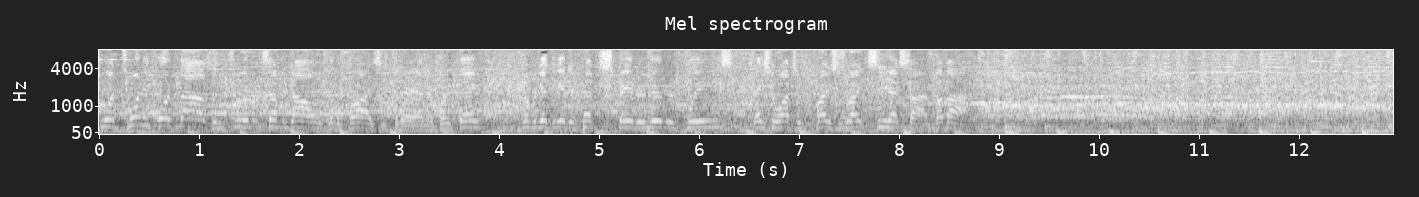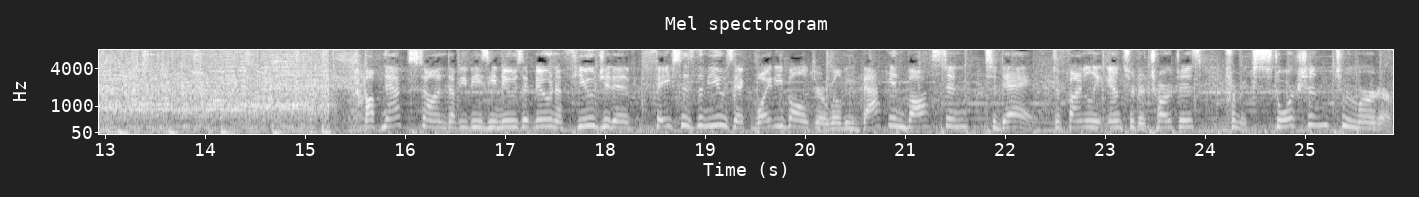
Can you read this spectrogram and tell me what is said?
She won $24,307 of the prizes today on her birthday. Don't forget to get your pets spayed or neutered, please. Thanks for watching Price is Right. See you next time. Bye-bye. Up next on WBZ News at noon, a fugitive faces the music. Whitey Bulger will be back in Boston today to finally answer to charges from extortion to murder.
